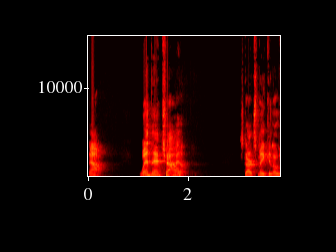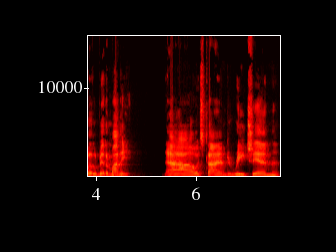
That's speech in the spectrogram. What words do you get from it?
Now, when that child starts making a little bit of money, now it's time to reach in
